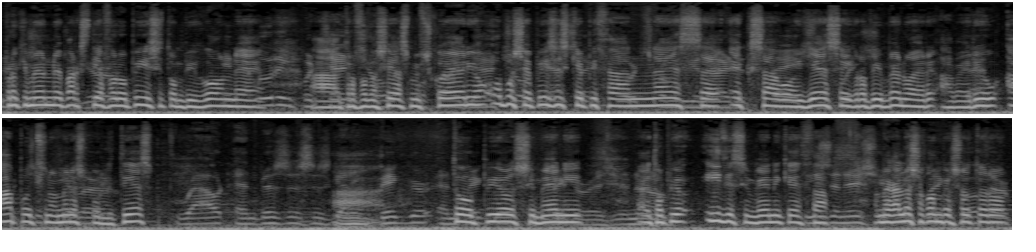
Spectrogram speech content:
προκειμένου να υπάρξει διαφοροποίηση των πηγών ε, τροφοδοσίας με φυσικό αέριο, όπως επίσης και πιθανές εξαγωγές υγροποιημένου αερίου από τις ΗΠΑ, το οποίο, σημαίνει, ε, το οποίο ήδη συμβαίνει και θα μεγαλώσει ακόμη περισσότερο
